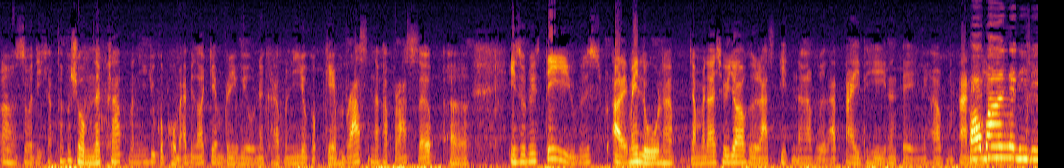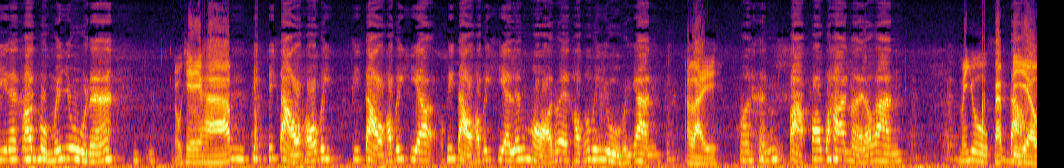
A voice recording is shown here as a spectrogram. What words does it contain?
เอ่อสวัสดีครับท่านผู้ชมนะครับ วันนี้อยู่กับผมแอบิลอยเกมรีวิวนะครับ วันนี้อยู่กับเกม Rust นะครับ Rust Serve เอ่อ Infinity อะไรไม่รู้นะครับจำไม่ได้ชื่อย่อคือ Rust It นะครับ หรือ Rust IT นั่นเองนะครับอ่านเฝ้าบ้านกันดีๆนะครับ ผมไม่อยู่นะ โอเคครับพี่พี่เต่าเขาไปพี่เต่าเขาไปเคลียร์พี่เต่าเขาไปเคลียร์เรื่องหอด้วยเขาก็ไม่อยู่เหมือนกัน อะไรเพราะฉะนั้นฝากเฝ้าบ้านหน่อยแล้วกัน ไม่อยู่แป๊บเดียว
